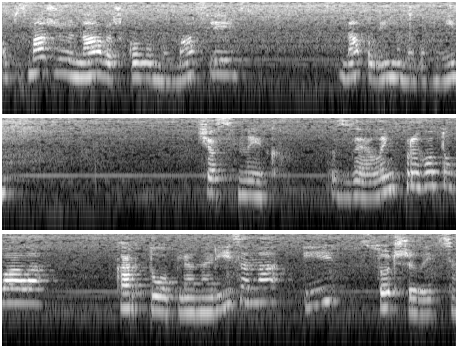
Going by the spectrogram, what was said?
Обсмажую на вершковому маслі на повільному вогні. Часник, зелень приготувала, картопля нарізана і сочевиця.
